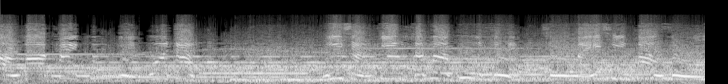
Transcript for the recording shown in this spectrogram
是小喇叭太空广播站，你想听什么故事，请微信告诉我。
